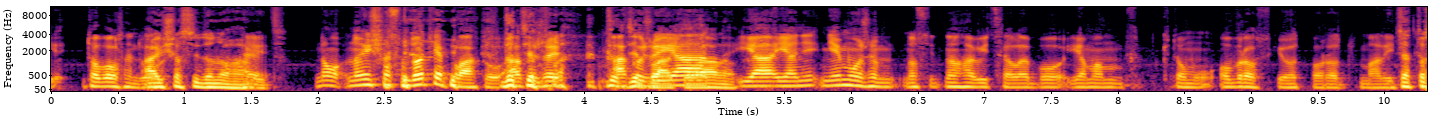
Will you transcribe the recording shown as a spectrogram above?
to bol ten A dôvod. išiel si do nohavic. No, no išiel som do teplákov. Do akože tepla- do akože teplákov, ja, áno. ja, ja ne, nemôžem nosiť nohavice, lebo ja mám k tomu obrovský odpor od malých. Ťa to,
